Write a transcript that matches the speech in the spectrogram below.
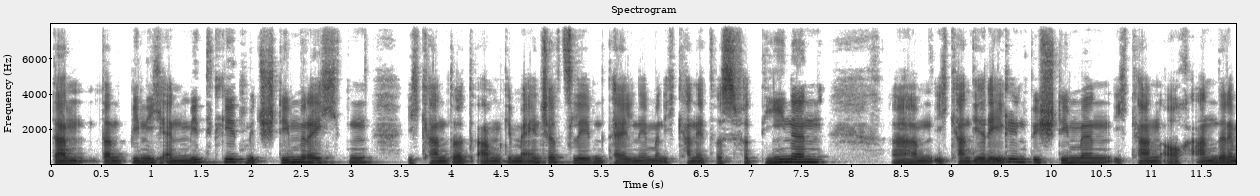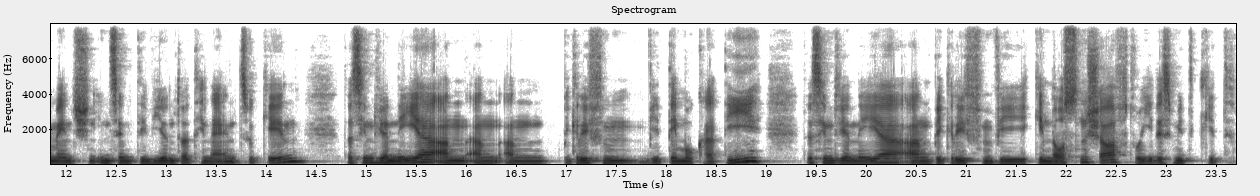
dann, dann bin ich ein Mitglied mit Stimmrechten, ich kann dort am Gemeinschaftsleben teilnehmen, ich kann etwas verdienen, ich kann die Regeln bestimmen, ich kann auch andere Menschen incentivieren, dort hineinzugehen. Da sind wir näher an, an, an Begriffen wie Demokratie, da sind wir näher an Begriffen wie Genossenschaft, wo jedes Mitglied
